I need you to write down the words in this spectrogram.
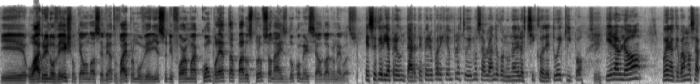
E o Agro Innovation, que é o nosso evento, vai promover isso de forma completa para os profissionais do comercial do agronegócio. Eso quería preguntarte, pero por ejemplo estuvimos hablando con uno de los chicos de tu equipo Sí. y él habló, bueno, que vamos a,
